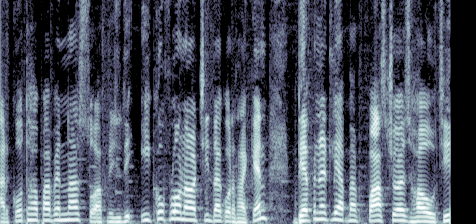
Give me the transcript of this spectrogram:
আর কোথাও পাবেন না। সো আপনি যদি ইকোফ্লো নেওয়ার চিন্তা করে থাকেন ডেফিনেটলি আপনার ফার্স্ট চয়েস হওয়া উচিত।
